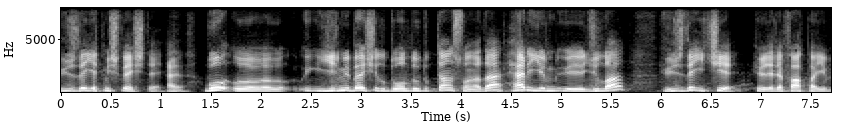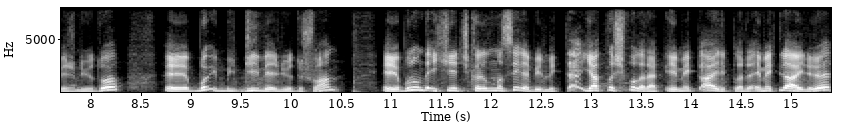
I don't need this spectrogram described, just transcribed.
%75'ti. Evet. Bu e, 25 yılı doldurduktan sonra da her 20 yıla %2 şöyle refah payı veriliyordu. E, bu bir veriliyordu şu an. E, bunun da ikiye çıkarılmasıyla birlikte yaklaşık olarak emekli aylıkları, emekli aylığı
